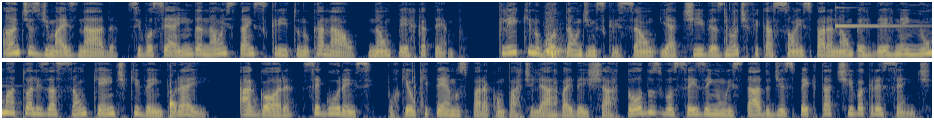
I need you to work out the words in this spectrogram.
Antes de mais nada, se você ainda não está inscrito no canal, não perca tempo. Clique no botão de inscrição e ative as notificações para não perder nenhuma atualização quente que vem por aí. Agora, segurem-se, porque o que temos para compartilhar vai deixar todos vocês em um estado de expectativa crescente.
